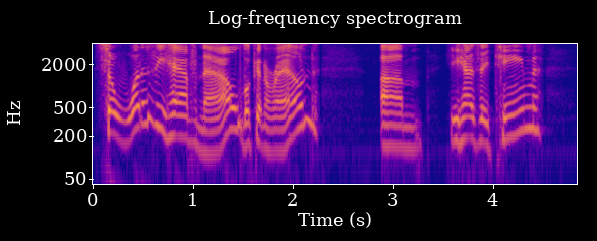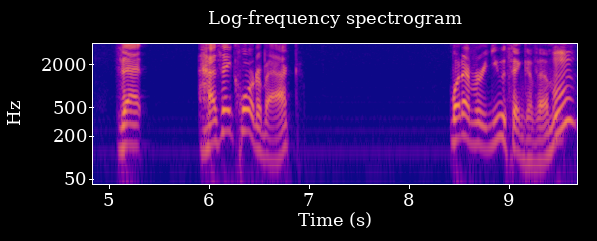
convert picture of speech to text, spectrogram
So what does he have now? Looking around, um, he has a team that has a quarterback. Whatever you think of him,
